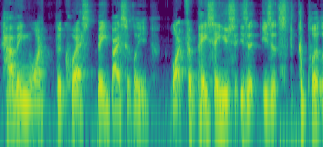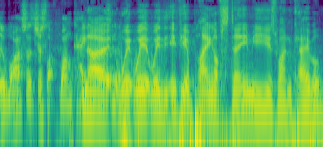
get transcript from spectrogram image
having like the Quest be basically like for PC use, is it is it completely wireless? It's just like one cable. No, with, with, with, if you're playing off Steam, you use one cable,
